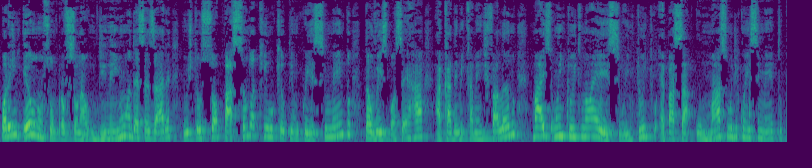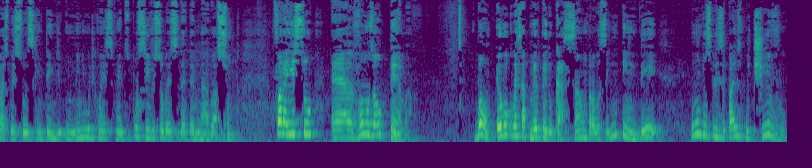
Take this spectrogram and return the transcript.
Porém, eu não sou um profissional de nenhuma dessas áreas, eu estou só passando aquilo que eu tenho conhecimento, talvez possa errar, academicamente falando, mas o intuito não é esse. O intuito é passar o máximo de conhecimento para as pessoas que entendem o mínimo de conhecimento possível sobre esse determinado assunto. Fora isso, é, vamos ao tema. Bom, eu vou começar primeiro com a educação para você entender um dos principais motivos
